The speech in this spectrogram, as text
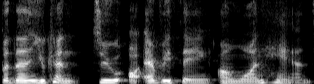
But then you can do everything on one hand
